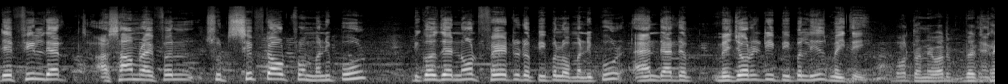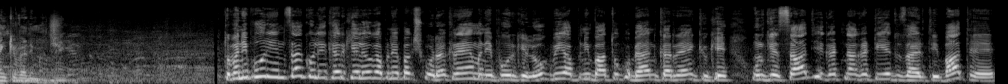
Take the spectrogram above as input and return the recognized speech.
they feel that Assam Rifle should shift out from Manipur because they are not fair to the people of Manipur and that the majority people is Meitei. Thank you very much. तो मणिपुर हिंसा को लेकर के लोग अपने पक्ष को रख रहे हैं। मणिपुर के लोग भी अपनी बातों को बयान कर रहे हैं, क्योंकि उनके साथ ये घटना घटी है। तो ज़ाहिर सी बात है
